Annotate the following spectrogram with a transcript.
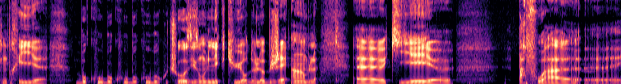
compris euh, beaucoup, beaucoup, beaucoup, beaucoup de choses. Ils ont une lecture de l'objet humble euh, qui est euh, parfois euh, euh,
